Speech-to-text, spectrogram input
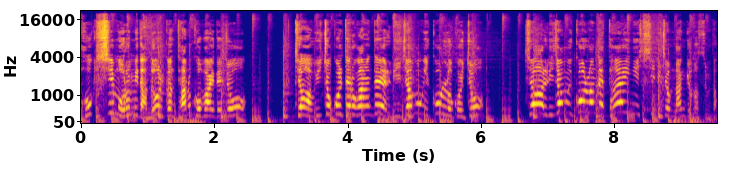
혹시 모릅니다. 넣을 건 다 넣고 봐야 되죠? 자, 위쪽 골대로 가는데 리자몽이 골 넣고 있죠? 자, 리자몽이 골 넣는데 다행히 12점 남겨뒀습니다.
